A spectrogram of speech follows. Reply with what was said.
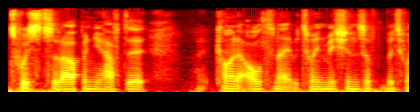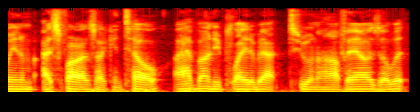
twists it up, and you have to kind of alternate between missions of, between them. As far as I can tell, I have only played about two and a half hours of it,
